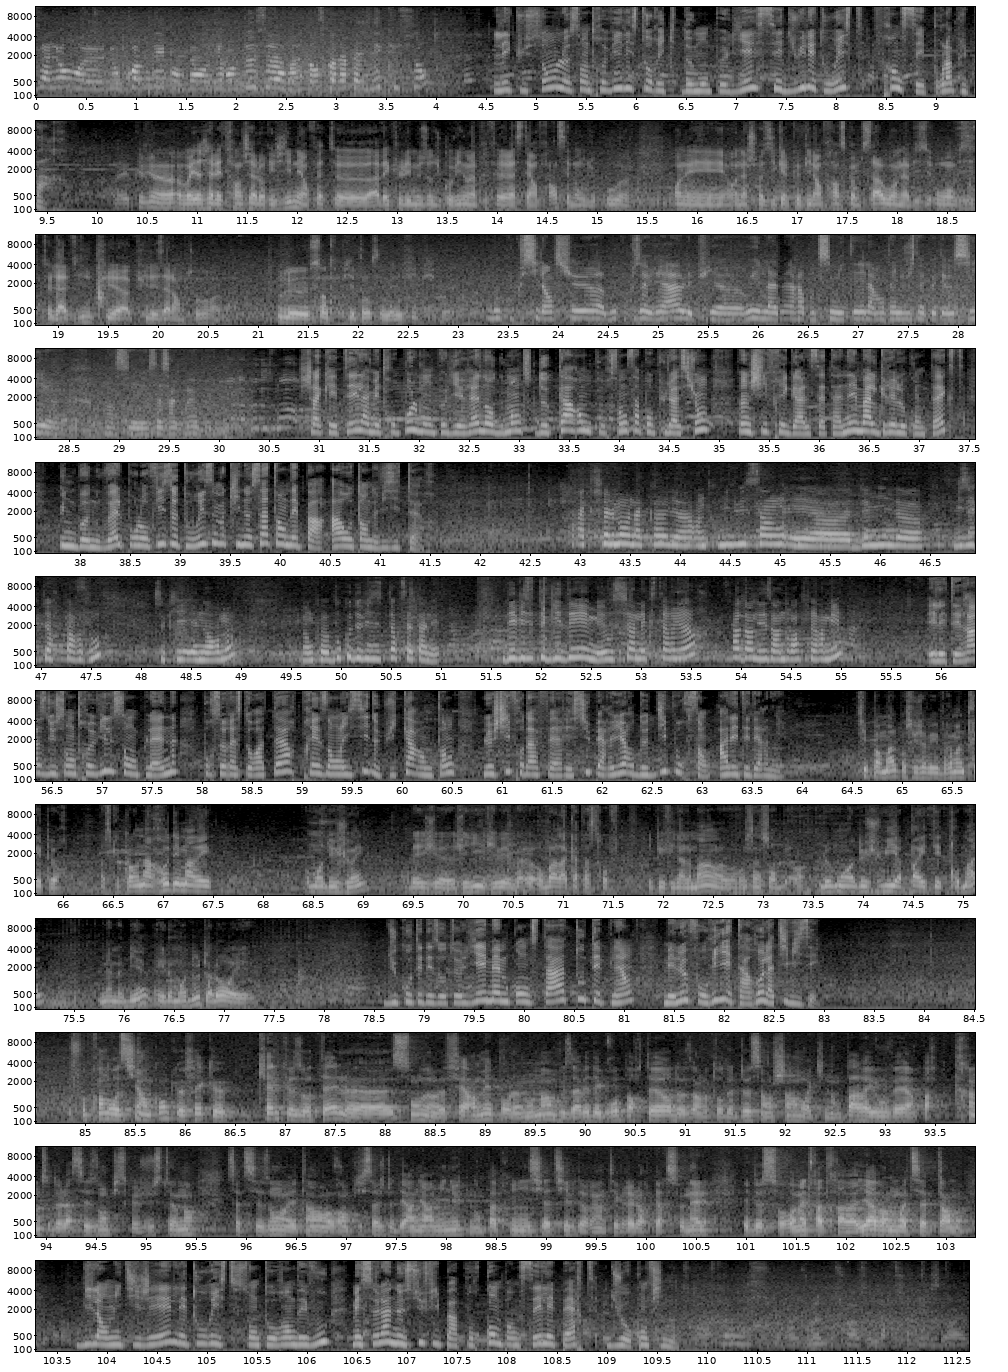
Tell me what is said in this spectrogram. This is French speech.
nous allons euh, nous promener pendant environ deux heures hein, dans ce qu'on appelle l'écusson. L'écusson, le centre-ville historique de Montpellier, séduit les touristes français pour la plupart. On avait prévu un voyage à l'étranger à l'origine et en fait euh, avec les mesures du Covid on a préféré rester en France et donc du coup euh, on, est, on a choisi quelques villes en France comme ça où on, a, où on visite la ville puis, puis les alentours. Le centre piéton c'est magnifique. Beaucoup plus silencieux, beaucoup plus agréable et puis oui la mer à proximité, la montagne juste à côté aussi, enfin, c'est incroyable. Chaque été, la métropole montpelliéraine augmente de 40% sa population, un chiffre égal cette année malgré le contexte. Une bonne nouvelle pour l'Office de tourisme qui ne s'attendait pas à autant de visiteurs. Actuellement, on accueille euh, entre 1800 et 2000 euh, euh, visiteurs par jour, ce qui est énorme. Donc beaucoup de visiteurs cette année. Des visites guidées, mais aussi en extérieur, pas dans des endroits fermés. Et les terrasses du centre-ville sont pleines. Pour ce restaurateur, présent ici depuis 40 ans, le chiffre d'affaires est supérieur de 10% à l'été dernier. C'est pas mal parce que j'avais vraiment très peur. Parce que quand on a redémarré au mois de juin, ben j'ai dit on va à la catastrophe. Et puis finalement, on s'en sort. Le mois de juillet n'a pas été trop mal, même bien. Et le mois d'août, alors. Du côté des hôteliers, même constat, tout est plein, mais l'euphorie est à relativiser. Il faut prendre aussi en compte le fait que quelques hôtels euh, sont euh, fermés pour le moment. Vous avez des gros porteurs aux alentours de 200 chambres qui n'ont pas réouvert par crainte de la saison, puisque justement, cette saison étant au remplissage de dernière minute, n'ont pas pris l'initiative de réintégrer leur personnel et de se remettre à travailler avant le mois de septembre. Bilan mitigé, les touristes sont au rendez-vous, mais cela ne suffit pas pour compenser les pertes dues au confinement.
